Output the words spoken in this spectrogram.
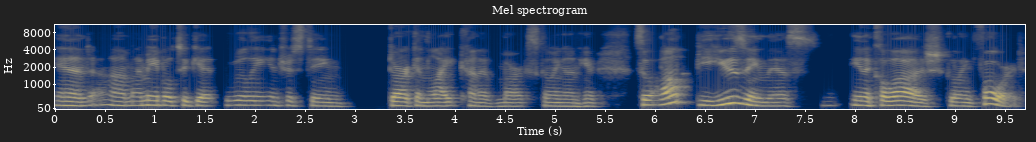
And um, I'm able to get really interesting dark and light kind of marks going on here. So I'll be using this in a collage going forward.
